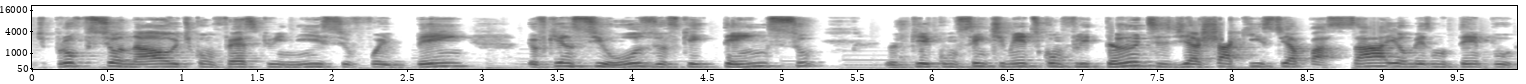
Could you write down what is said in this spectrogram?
de profissional, eu te confesso que o início foi bem. Eu fiquei ansioso, eu fiquei tenso, eu fiquei com sentimentos conflitantes de achar que isso ia passar e ao mesmo tempo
